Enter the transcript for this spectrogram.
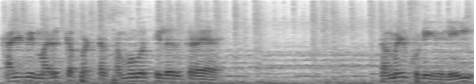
கல்வி மறுக்கப்பட்ட சமூகத்தில் இருக்கிற தமிழ் குடிகளில்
